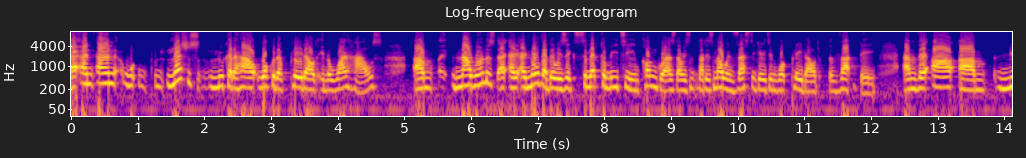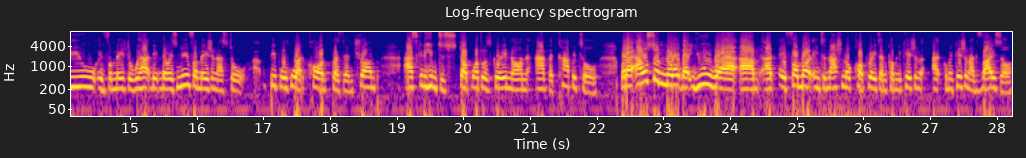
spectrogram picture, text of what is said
And and let's just look at how what could have played out in the White House. Um, now we understand. I, I, know that there is a select committee in Congress that is that is now investigating what played out that day, and there are um, new information. We had there was new information as to uh, people who had called President Trump, asking him to stop what was going on at the Capitol. But I also know that you were um, a former international corporate and communication uh, communication advisor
